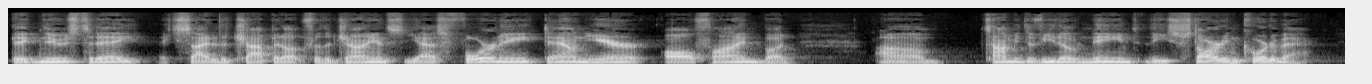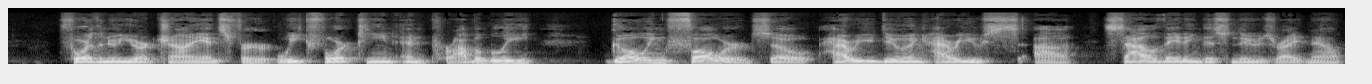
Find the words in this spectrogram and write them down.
big news today. Excited to chop it up for the Giants. Yes, four and eight down year, all fine, but um, Tommy DeVito named the starting quarterback for the New York Giants for week 14 and probably going forward. So, how are you doing? How are you uh, salivating this news right now?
